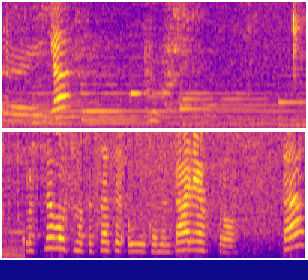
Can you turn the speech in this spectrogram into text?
Е, я. Фух, просив вас написати у коментарях про те.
